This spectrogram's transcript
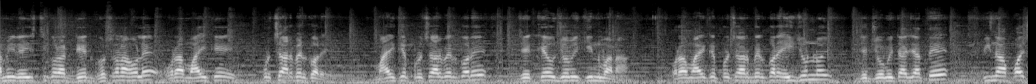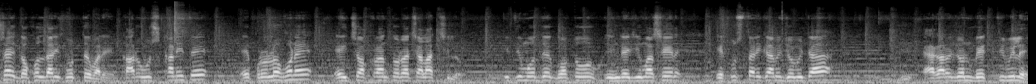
আমি রেজিস্ট্রি করার ডেট ঘোষণা হলে ওরা মাইকে প্রচার বের করে। মাইকে প্রচার বের করে যে কেউ জমি কিনবা না। ওরা মাইকে প্রচার বের করে এই জন্যই যে জমিটা যাতে বিনা পয়সায় দখলদারি করতে পারে। কারও উস্কানিতে এই প্রলোভনে এই চক্রান্ত ওরা চালাচ্ছিল। ইতিমধ্যে গত ইংরেজি মাসের একুশ তারিখে আমি জমিটা এগারো জন ব্যক্তি মিলে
